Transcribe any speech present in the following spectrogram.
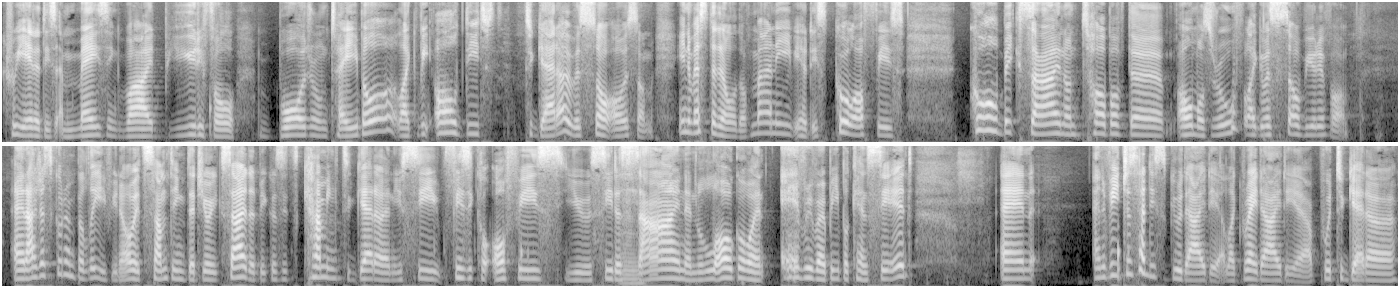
created this amazing, white, beautiful boardroom table. Like we all did together. It was so awesome. Invested a lot of money. We had this cool office, cool big sign on top of the almost roof. Like it was so beautiful. And I just couldn't believe, you know, it's something that you're excited because it's coming together and you see physical office, you see the mm. sign and logo and everywhere people can see it. And and we just had this good idea, like great idea, put together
